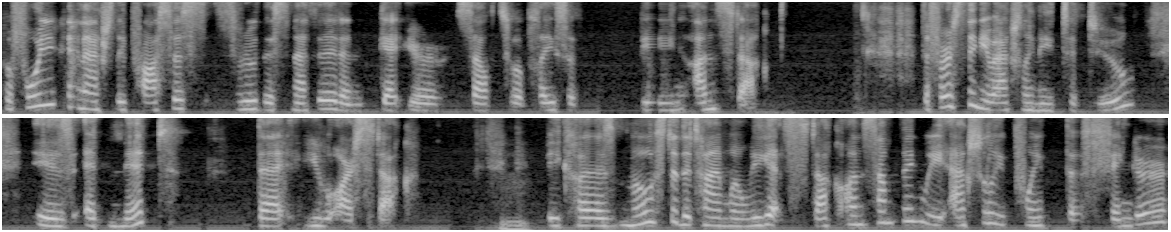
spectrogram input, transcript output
before you can actually process through this method and get yourself to a place of being unstuck, the first thing you actually need to do is admit that you are stuck. Mm-hmm. Because most of the time, when we get stuck on something, we actually point the finger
